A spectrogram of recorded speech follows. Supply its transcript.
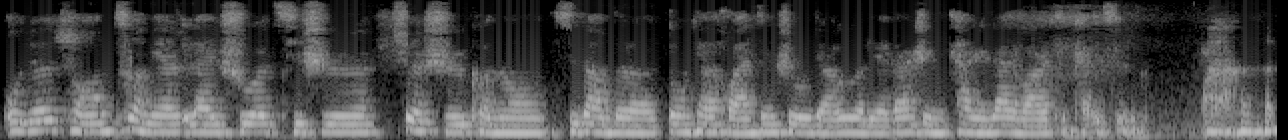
我觉得从侧面来说，其实确实可能西藏的冬天的环境是有点恶劣，但是你看人家也玩的挺开心的。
